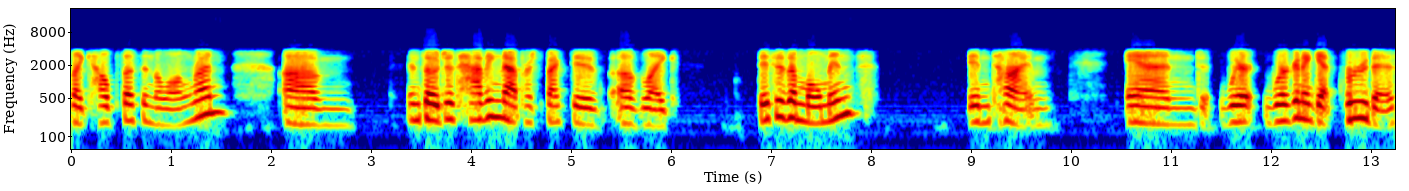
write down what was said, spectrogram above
like helps us in the long run. Um, and so just having that perspective of like, this is a moment in time and we're we're going to get through this.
